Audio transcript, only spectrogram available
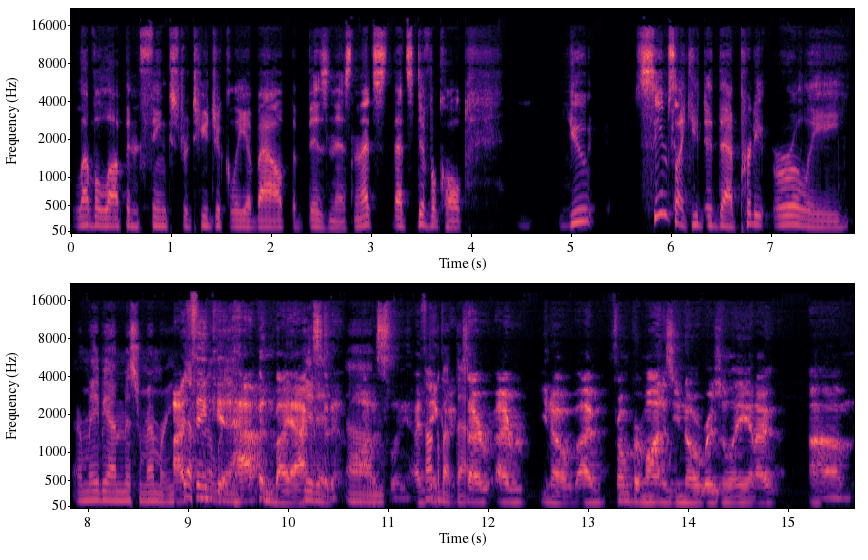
level up and think strategically about the business, and that's that's difficult you seems like you did that pretty early, or maybe I'm misremembering. You I think it happened by accident. Um, honestly, I think about that. I, I, you know, I'm from Vermont, as you know, originally, and I, um,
